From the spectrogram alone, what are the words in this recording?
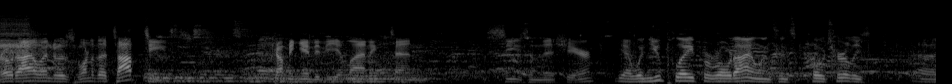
Rhode Island was one of the top teams coming into the Atlantic 10 season this year. Yeah, when you play for Rhode Island, since Coach Hurley's uh,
